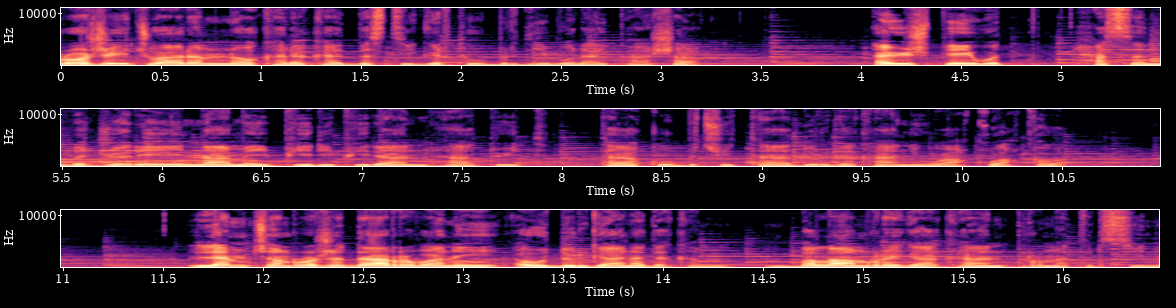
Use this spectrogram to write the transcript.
ڕۆژی چوارەم نۆکەرەکە دەستی گرت و بردی بۆ لای پاشا ئەویش پێیوت حەسەن بە گوێرەی نامەی پیری پیران هاتوویت تاکو بچی تا دوورگەکانی واقواقەوە لەم چەند ڕۆژەدا ڕەوانەی ئەو دوورگانە دەکەم بەڵام ڕێگاکان پڕمەترسین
